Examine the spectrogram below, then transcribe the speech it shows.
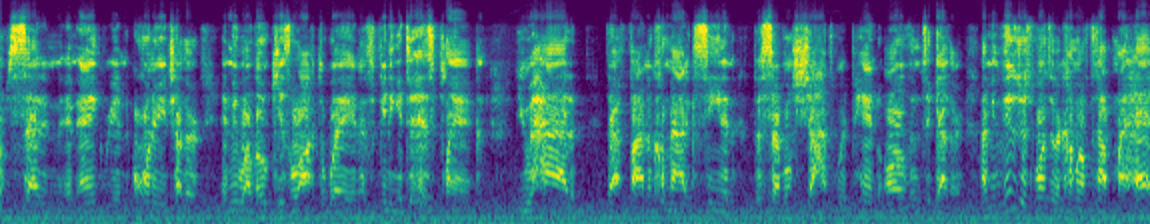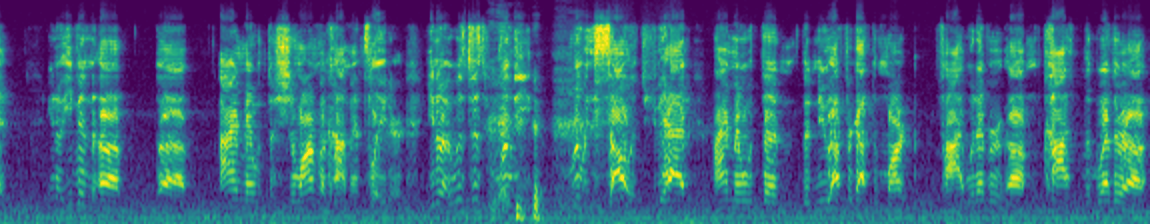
upset and, and angry and cornering each other. And meanwhile, Loki is locked away and is feeding into his plan. You had that final climatic scene and the several shots where it panned all of them together. I mean, these are just ones that are coming off the top of my head. You know, even uh, uh, Iron Man with the shawarma comments later. You know, it was just really, really solid. You had Iron Man with the the new I forgot the mark five, whatever um, cost, whether a uh,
